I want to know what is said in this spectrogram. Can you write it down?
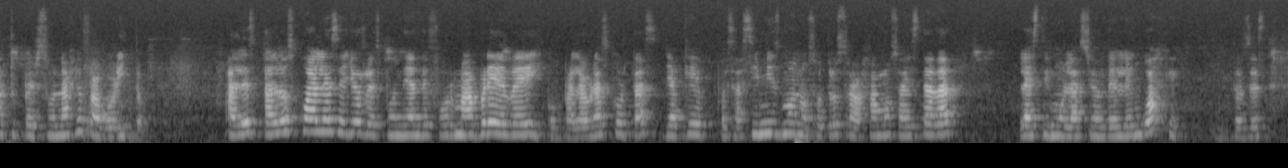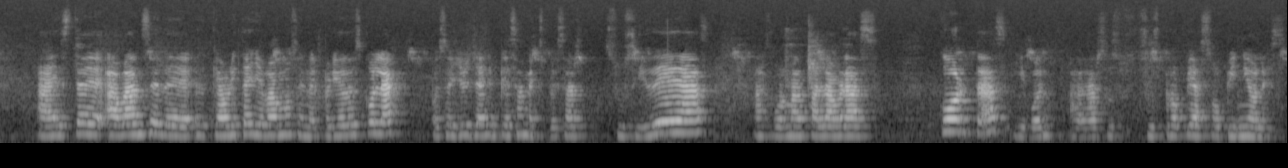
a tu personaje favorito? A, los cuales ellos respondían de forma breve y con palabras cortas, ya que pues así mismo nosotros trabajamos a esta edad la estimulación del lenguaje. Entonces, a este avance de, que ahorita llevamos en el periodo escolar, pues ellos ya empiezan a expresar sus ideas, a formar palabras cortas y bueno, a dar sus, sus propias opiniones.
